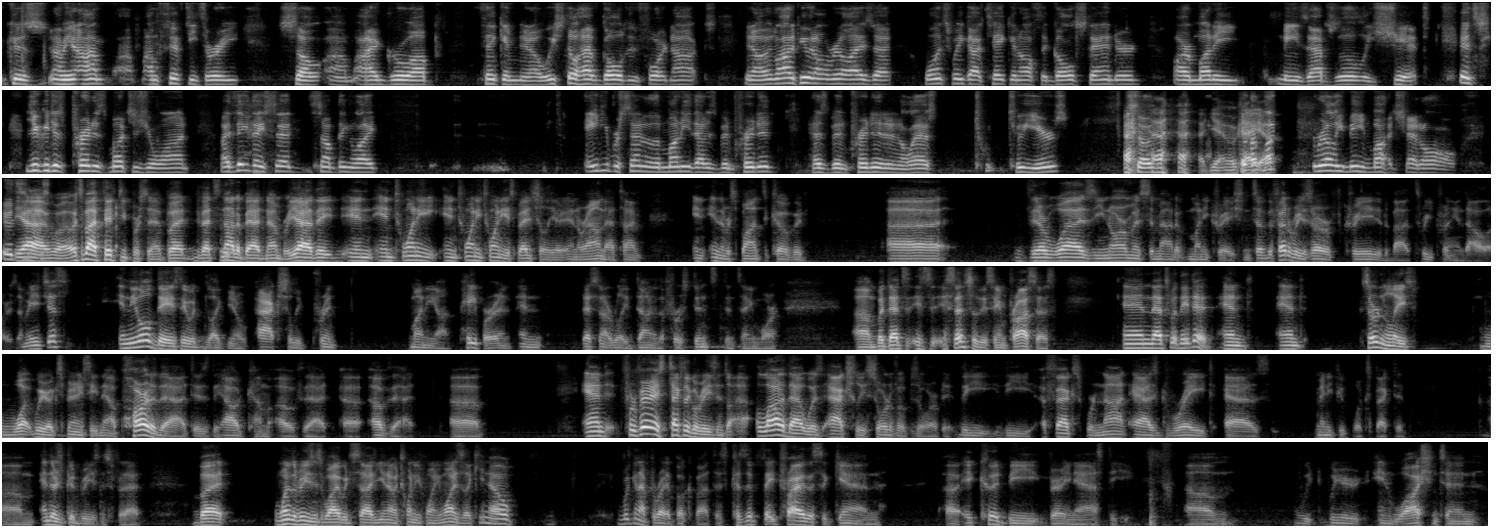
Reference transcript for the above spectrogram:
because I mean, I'm I'm 53, so um, I grew up thinking, you know, we still have gold in Fort Knox. You know, and a lot of people don't realize that once we got taken off the gold standard, our money means absolutely shit. It's you can just print as much as you want. I think they said something like 80% of the money that has been printed has been printed in the last two years. So yeah, okay, yeah. really mean much at all. It's, yeah, it's, well, it's about fifty percent, but that's not a bad number. Yeah, they in in twenty in twenty twenty, especially and around that time, in, in the response to COVID, uh, there was enormous amount of money creation. So the Federal Reserve created about three trillion dollars. I mean, just in the old days, they would like you know actually print money on paper, and and that's not really done in the first instance anymore. Um, but that's it's essentially the same process and that's what they did and and certainly what we're experiencing now part of that is the outcome of that uh, of that uh, and for various technical reasons, a lot of that was actually sort of absorbed. the The effects were not as great as many people expected, um, and there's good reasons for that. But one of the reasons why we decided, you know, 2021 is like, you know, we're gonna have to write a book about this because if they try this again, uh, it could be very nasty. Um, we, we're in Washington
